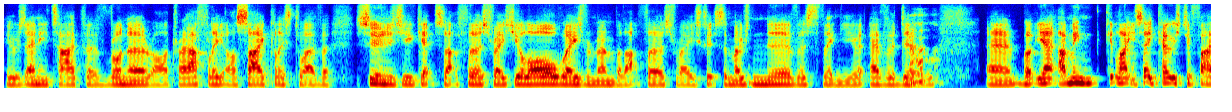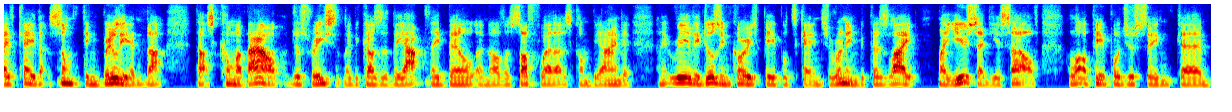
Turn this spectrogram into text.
who's any type of runner or triathlete or cyclist, whatever, as soon as you get to that first race, you'll always remember that first race because it's the most nervous thing you ever do. Uh-huh. Um, but yeah, I mean, like you say, Coach to 5K, that's something brilliant that that's come about just recently because of the app they built and all the software that's gone behind it. And it really does encourage people to get into running because, like like you said yourself, a lot of people just think um,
